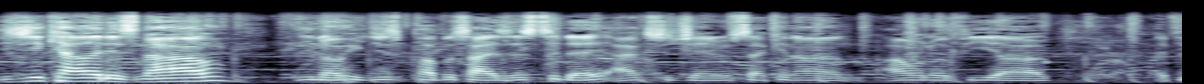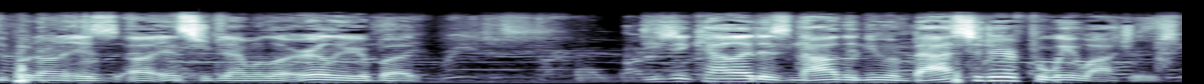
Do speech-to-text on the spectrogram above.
DJ Khaled is now. You know, he just publicized this today, actually January second. I, I don't know if he uh, if he put on his uh, Instagram a little earlier, but DJ Khaled is now the new ambassador for Weight Watchers.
